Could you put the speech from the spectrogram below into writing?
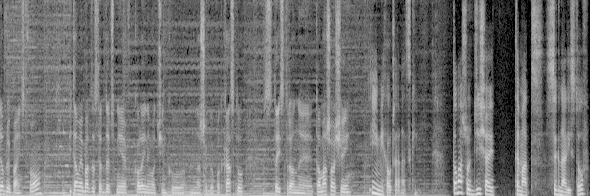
dobry Państwu. Witamy bardzo serdecznie w kolejnym odcinku naszego podcastu. Z tej strony Tomasz Osiej i Michał Czarnecki. Tomaszu, dzisiaj temat sygnalistów.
